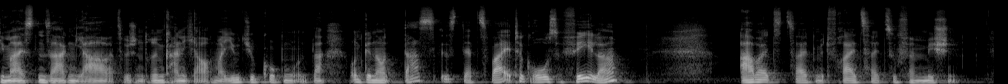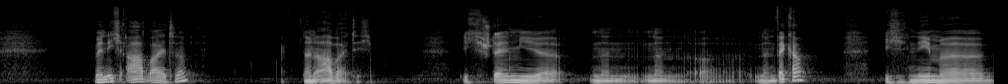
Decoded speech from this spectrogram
Die meisten sagen, ja, zwischendrin kann ich ja auch mal YouTube gucken und bla. Und genau das ist der zweite große Fehler, Arbeitszeit mit Freizeit zu vermischen. Wenn ich arbeite, dann arbeite ich. Ich stelle mir einen, einen, äh, einen Wecker. Ich nehme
